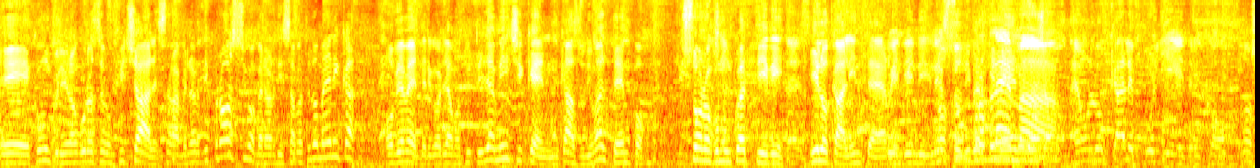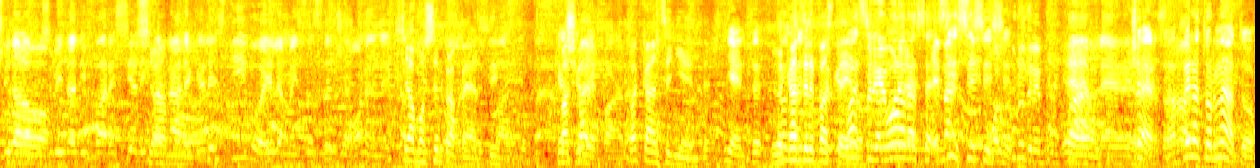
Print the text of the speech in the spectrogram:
E comunque l'inaugurazione ufficiale sarà venerdì prossimo, venerdì, sabato e domenica. Ovviamente ricordiamo a tutti gli amici che in caso di maltempo sono comunque attivi i locali interni. Quindi Quindi, il nostro problema. Diciamo, è un locale poliedrico, ci Nostro- dà la possibilità di fare sia l'invernale Siamo- che l'estivo e la mezza stagione. Siamo sempre aperti. Che ci Vaca-? Vacanze niente. Niente. Le vacanze le fa Steno. Qua si lavora, se- Eh, ma sì, sì, sì, qualcuno deve buffarle. Certo, se no- appena tornato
